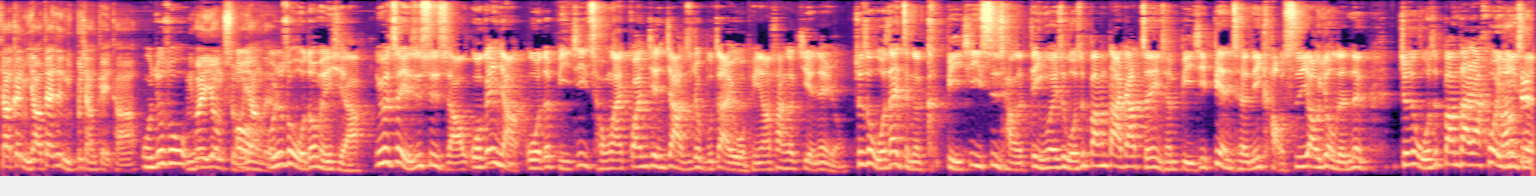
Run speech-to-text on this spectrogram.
他跟你要，但是你不想给他，我就说你会用什么样的？我就说我都没写啊，因为这也是事实啊。我跟你讲，我的笔记从来关键价值就不在于我平常上课记的内容，就是我在整个笔记市场的定位是，我是帮大家整理成笔记，变成你考试要用的那，就是我是帮大家汇集成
